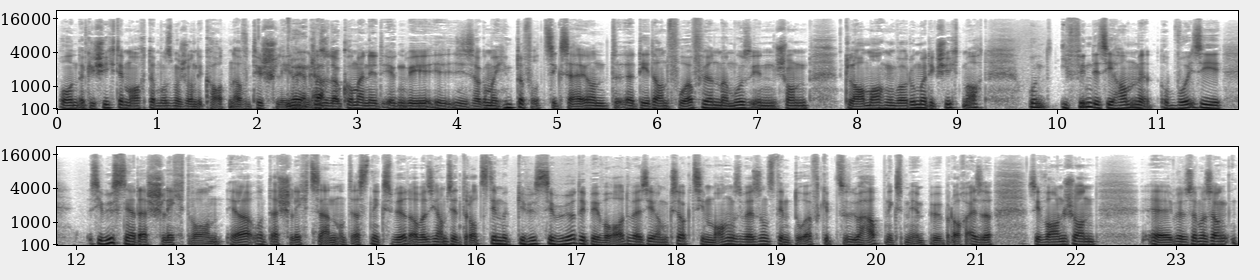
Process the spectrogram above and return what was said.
und eine Geschichte macht, da muss man schon die Karten auf den Tisch legen. Ja, ja, also da kann man nicht irgendwie, ich sage mal, hinterfotzig sein und äh, die dann vorführen. Man muss ihnen schon klar machen, warum man die Geschichte macht. Und ich finde, sie haben, obwohl sie Sie wissen ja, dass sie schlecht waren ja, und dass sie schlecht sind und dass nichts wird, aber sie haben sich trotzdem eine gewisse Würde bewahrt, weil sie haben gesagt, sie machen es, weil sonst im Dorf gibt es überhaupt nichts mehr im Böbrach. Also sie waren schon, äh, wie soll man sagen,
